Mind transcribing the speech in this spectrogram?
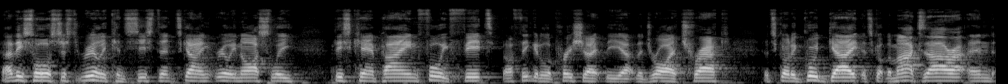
Uh, this horse just really consistent. It's going really nicely this campaign, fully fit. I think it'll appreciate the uh, the drier track. It's got a good gate. It's got the Mark Zahra and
